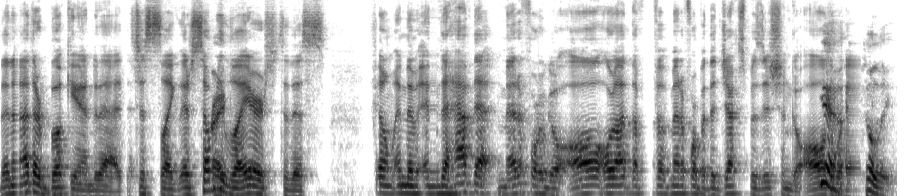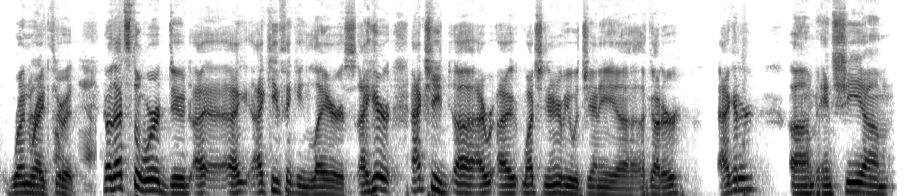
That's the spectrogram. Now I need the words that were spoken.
another bookend to that. It's just like there's so many Right. layers to this film, and the, and to have that metaphor go all, or not the metaphor, but the juxtaposition go all yeah, the way. totally. Run right through it. No, that's the word, dude. I, I, I keep thinking layers. I hear actually. Uh, I, I watched an interview with Jenny uh, Agutter, Agater, um, and she um,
